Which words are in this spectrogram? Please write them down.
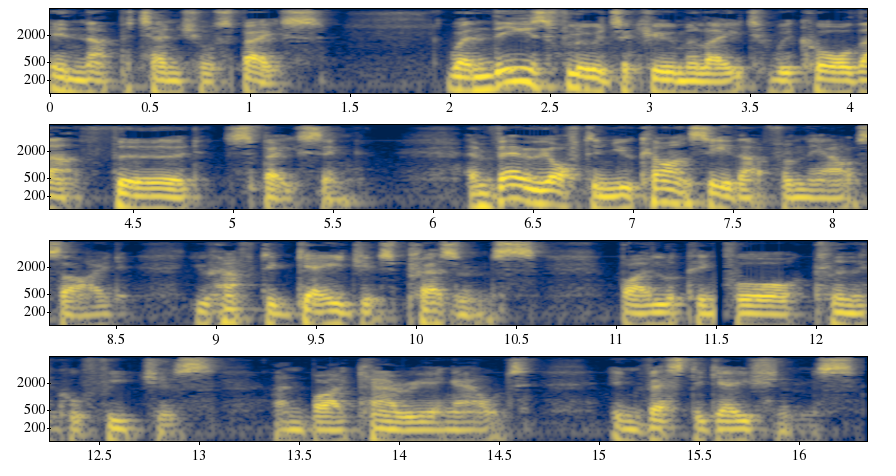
in that potential space. When these fluids accumulate, we call that third spacing. And very often you can't see that from the outside. You have to gauge its presence by looking for clinical features and by carrying out investigations.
